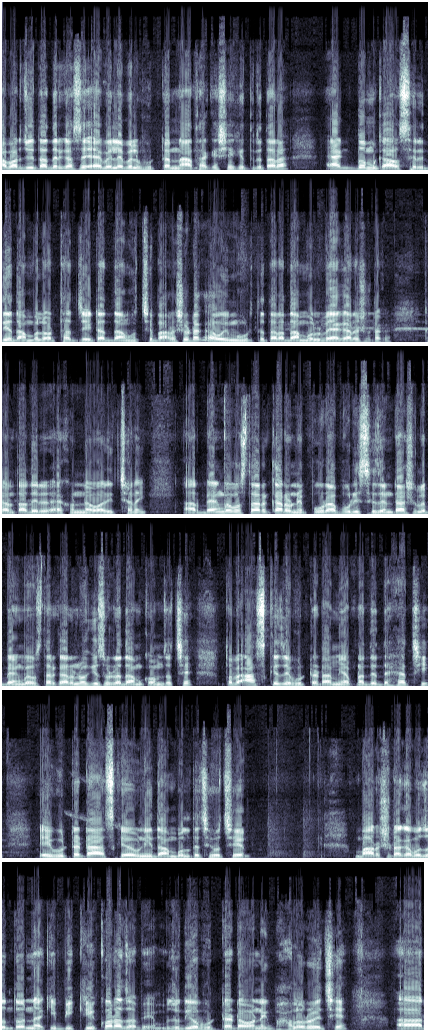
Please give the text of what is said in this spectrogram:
আবার যদি তাদের কাছে অ্যাভেলেবেল ভুট্টা না থাকে, সেক্ষেত্রে তারা একদম গাও ছেড়ে দিয়ে দাম বলে। অর্থাৎ যেটার দাম হচ্ছে বারোশো টাকা, ওই মুহূর্তে তারা দাম বলবে এগারোশো টাকা। কারণ তাদের এখন নেওয়ার ইচ্ছা নেই। আর ব্যাংক ব্যবস্থার কারণে পুরাপুরি সিজনটা আসলে ব্যাংক ব্যবস্থার কারণেও কিছুটা দাম কম যাচ্ছে। তবে আজকে যে ভুট্টাটা আমি আপনাদের দেখাচ্ছি, এই ভুট্টাটা আজকে উনি দাম বলতেছে হচ্ছে বারোশো টাকা পর্যন্ত নাকি বিক্রি করা যাবে। যদিও ভুট্টাটা অনেক ভালো রয়েছে আর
